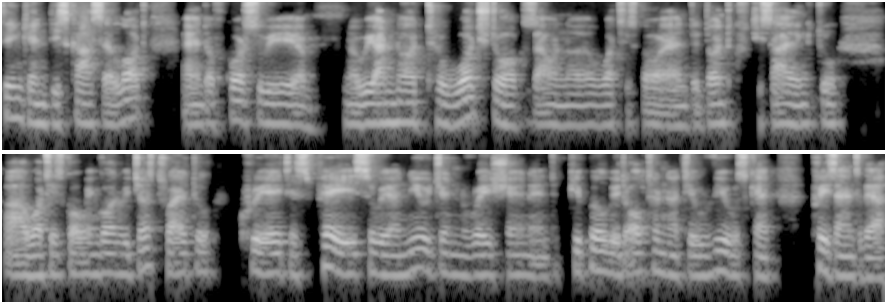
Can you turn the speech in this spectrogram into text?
think and discuss a lot. And of course, we um, you know, we are not watchdogs on uh, what is going and don't criticizing to uh, what is going on. We just try to create a space where a new generation and people with alternative views can present their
